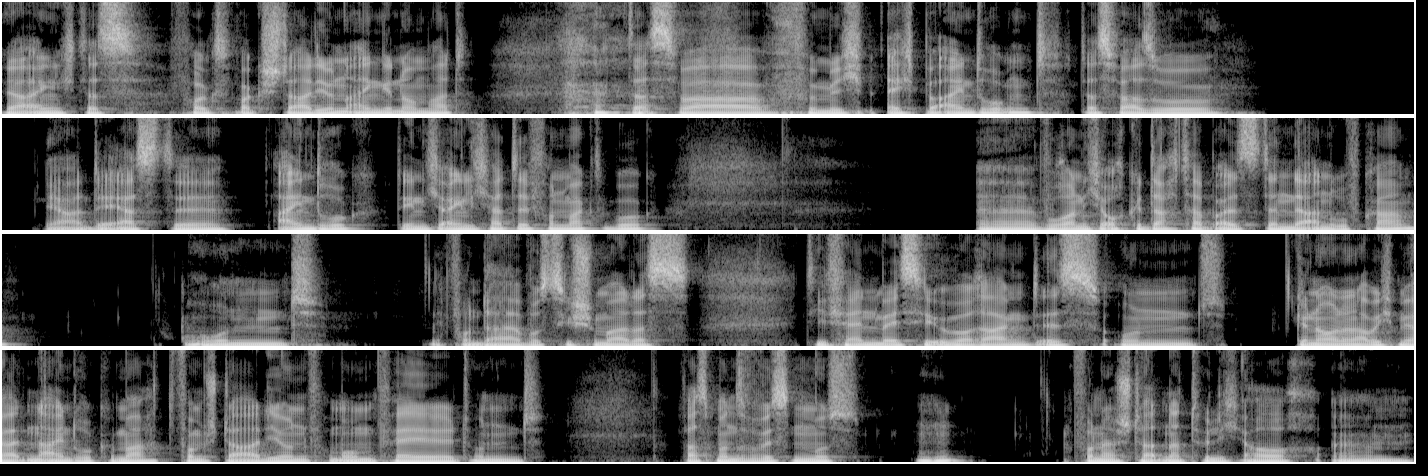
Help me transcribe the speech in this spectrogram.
ja eigentlich das Volksparkstadion eingenommen hat. Das war für mich echt beeindruckend. Das war so ja der erste Eindruck, den ich eigentlich hatte von Magdeburg. Äh, woran ich auch gedacht habe, als denn der Anruf kam. Und von daher wusste ich schon mal, dass die Fanbase hier überragend ist. Und genau, dann habe ich mir halt einen Eindruck gemacht vom Stadion, vom Umfeld und was man so wissen muss. Mhm. Von der Stadt natürlich auch. Ähm,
